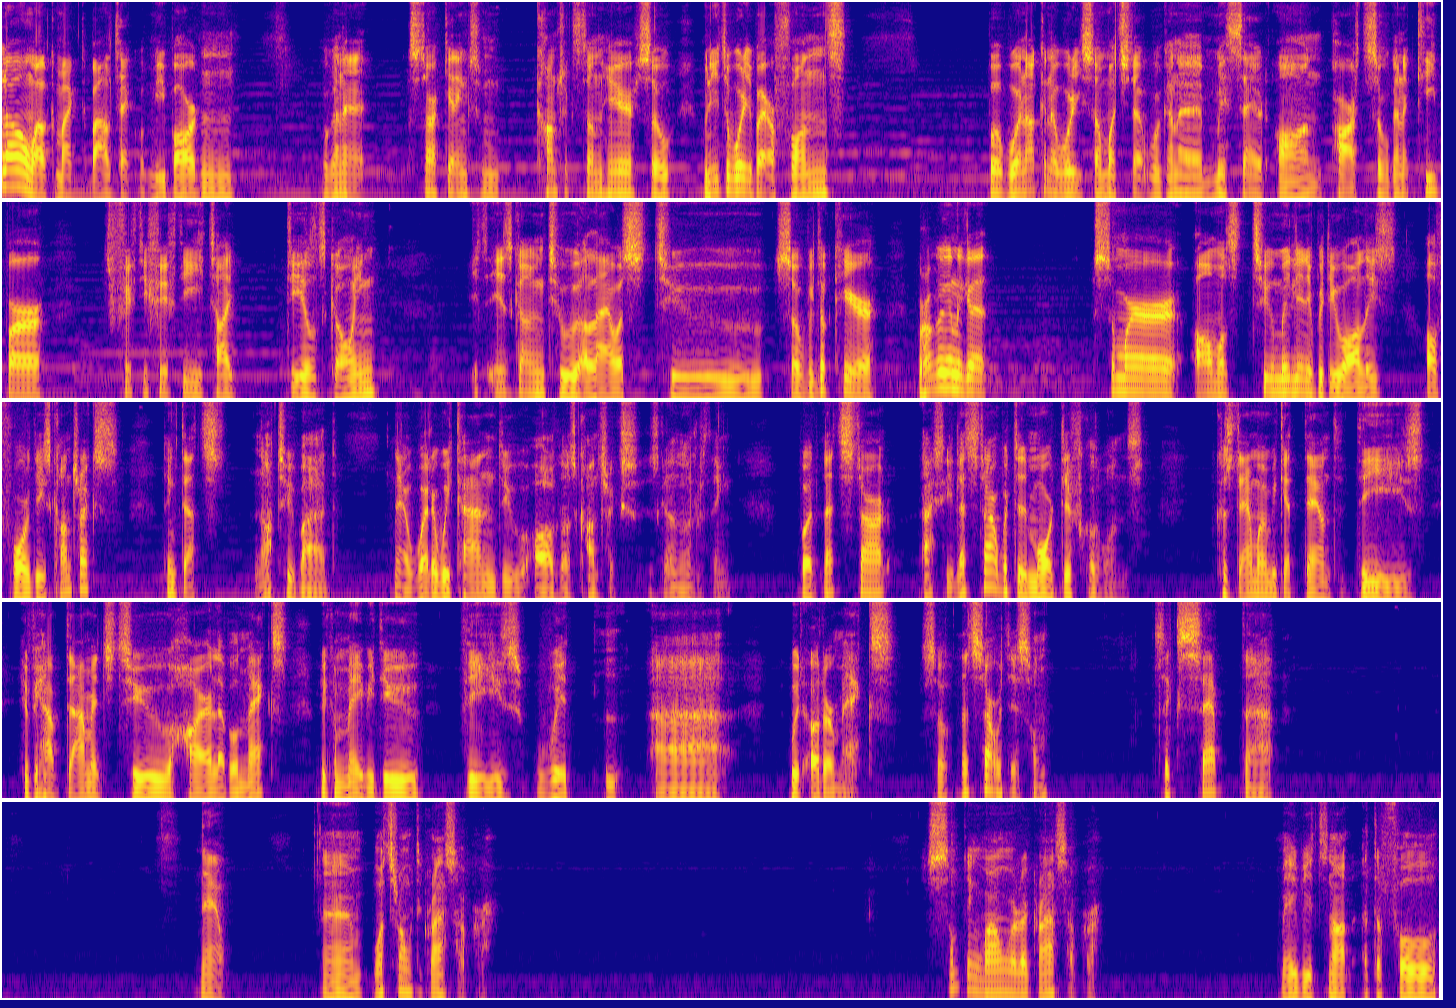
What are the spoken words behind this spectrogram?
Hello and welcome back to Battletech with me, Bardon. We're gonna start getting some contracts done here, so we need to worry about our funds. But we're not gonna worry so much that we're gonna miss out on parts. So we're gonna keep our 50-50 type deals going. It is going to allow us to... So we look here, we're probably gonna get somewhere almost 2 million if we do all these all four of these contracts. I think that's not too bad. Now, whether we can do all of those contracts is another thing. But let's start, actually, let's start with the more difficult ones. Because then when we get down to these, if we have damage to higher level mechs, we can maybe do these with, uh, with other mechs. So let's start with this one. Let's accept that. Now, um, what's wrong with the grasshopper? Something wrong with a grasshopper. Maybe it's not at the full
